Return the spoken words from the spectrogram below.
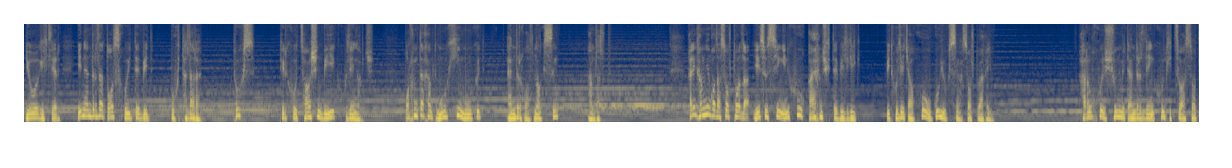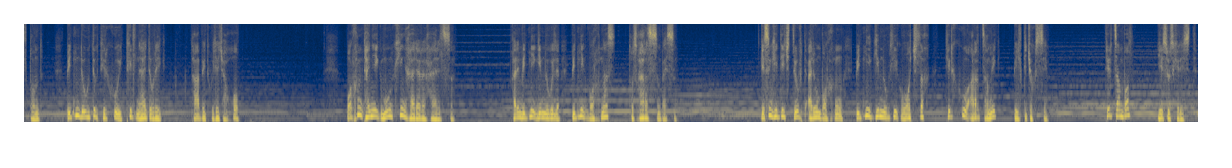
Юу гэхлээр энэ амьдралаа дуусгах үедээ бид бүх талаараа төгс тэрхүү цоошин биеийг хүлээн авч Бурхантай хамт мөнхийн мөнхөд амьдрах болно гэсэн амлалт. Харин хамгийн гол асуулт бол Есүсийн энэхүү гайхамшигтай билгийг бид хүлээж авах уу үгүй юу гэсэн асуулт байгаа юм. Харанхуй шүн мэд амьдралын хүнд хэцүү асуудал донд бидэнд өгдөг тэрхүү итгэл найдварыг та бид хүлээж авах уу? Бурхан таныг мөнхийн хайраар хайрлсан. Харин бидний гим нүгэл биднийг Бурханаас тусгаарлсан байсан. Гисэн хэдий ч зөвхт ариун Бурхан бидний гим нүглийг уучлах тэрхүү арга замыг бэлдэж өгсөн юм. Тэр зам бол Есүс Христ.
